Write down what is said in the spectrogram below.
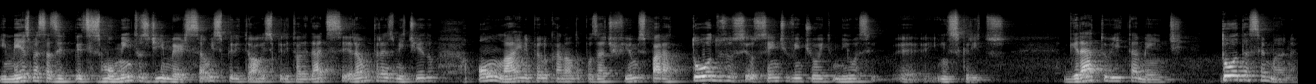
e mesmo essas, esses momentos de imersão espiritual e espiritualidade serão transmitidos online pelo canal do Posat Filmes para todos os seus 128 mil é, inscritos, gratuitamente, toda semana.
